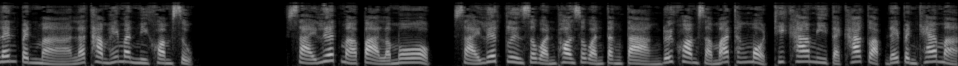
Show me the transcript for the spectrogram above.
เล่นเป็นหมาและทำให้มันมีความสุข สายเลือดหมาป่าละโมบสายเลือดกลืนสวรรค์พรสวรรค์ต่างๆ ด้วยความสามารถทั้งหมดที่ข้ามีแต่ข้ากลับได้เป็นแค่หมา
